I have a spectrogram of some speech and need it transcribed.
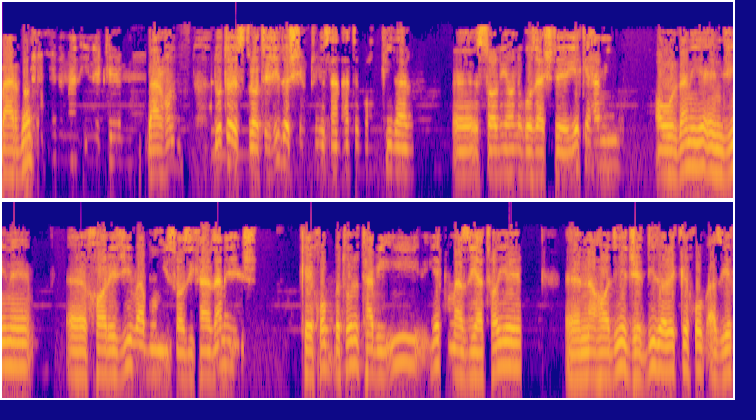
برداشت خود من اینه که در حال دو تا استراتژی داشتیم توی صنعت بانکی در سالیان گذشته. یکی همین آوردن یه انجین خارجی و بومی سازی کردنش که خب به طور طبیعی یک مزیت های نهادی جدی داره که خب از یک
